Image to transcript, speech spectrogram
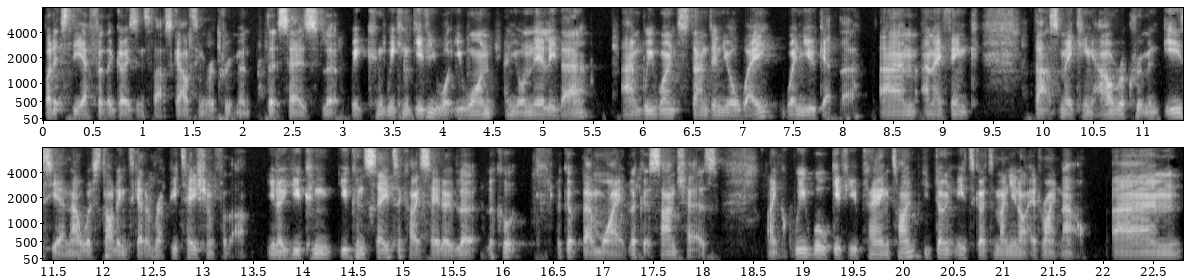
but it's the effort that goes into that scouting recruitment that says, look, we can we can give you what you want, and you're nearly there, and we won't stand in your way when you get there. Um, and I think that's making our recruitment easier. Now we're starting to get a reputation for that. You know, you can you can say to Caicedo, look, look at look at Ben White, look at Sanchez. Like we will give you playing time. You don't need to go to Man United right now. Um,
